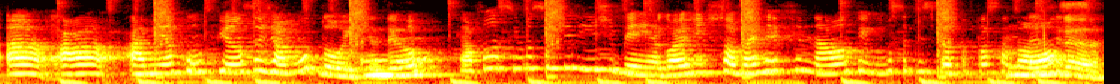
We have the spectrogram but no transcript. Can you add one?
a, a, a minha confiança já mudou, entendeu? Uhum. Ela falou assim, você dirige bem. Agora a gente só vai refinar o que você precisa pra passar no Nossa, Detran.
